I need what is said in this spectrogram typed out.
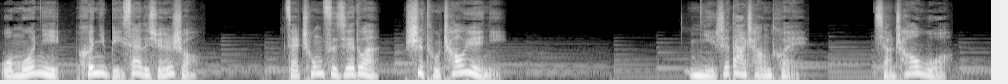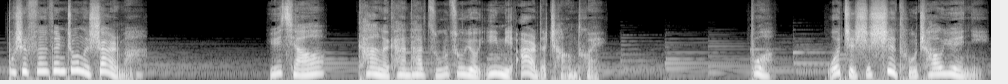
我模拟和你比赛的选手，在冲刺阶段试图超越你。你这大长腿，想超我，不是分分钟的事儿吗？于桥看了看他足足有一米二的长腿。不，我只是试图超越你，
